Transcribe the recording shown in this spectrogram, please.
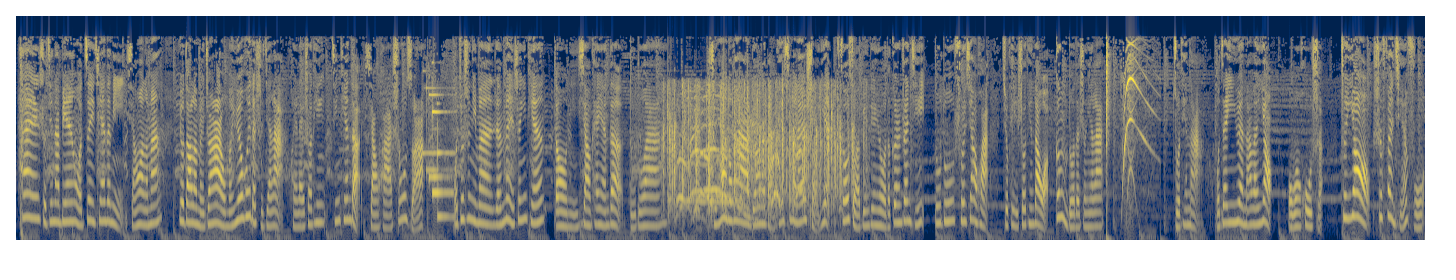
嗨，手机那边，我最亲爱的你，想我了吗？又到了每周二我们约会的时间啦！欢迎来收听今天的笑话事务所，我就是你们人美声音甜、逗你笑开颜的嘟嘟啊！喜欢我的话，别忘了打开喜马拉雅首页，搜索并订阅我的个人专辑《嘟嘟说笑话》，就可以收听到我更多的声音啦。昨天呐，我在医院拿完药，我问护士：“这药是饭前服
